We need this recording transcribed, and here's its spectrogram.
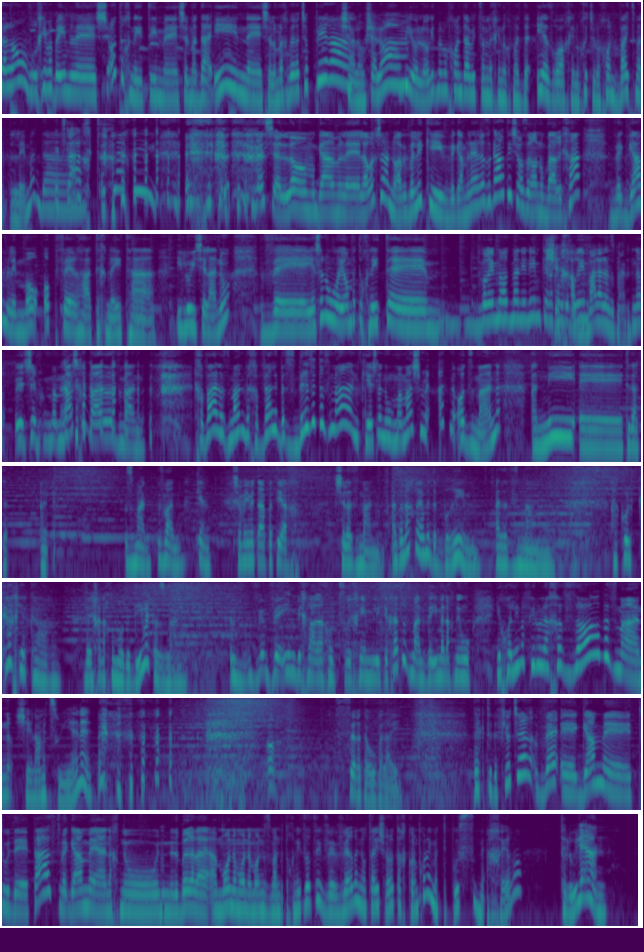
שלום וברוכים הבאים לשעות תוכנית עם uh, של מדע אין, uh, שלום לך ורד שפירא. שלום שלום. ביולוגית במכון דוידסון לחינוך מדעי, הזרוע החינוכית של מכון ויצמן למדע. הצלחת. הצלחתי. ושלום גם לעורך שלנו אבי בליקי וגם לארז גרטי שעוזר לנו בעריכה וגם למור אופפר הטכנאית העילוי שלנו ויש לנו היום בתוכנית uh, דברים מאוד מעניינים כי אנחנו מדברים... שחבל על הזמן. ממש חבל על הזמן. חבל על הזמן וחבל לבזבז את הזמן, כי יש לנו ממש מעט מאוד זמן. אני, אה, את יודעת... אה, זמן. זמן. כן. שומעים את הפתיח של הזמן. אז אנחנו היום מדברים על הזמן הכל כך יקר. ואיך אנחנו מודדים את הזמן. ואם בכלל אנחנו צריכים להתייחס לזמן, ואם אנחנו יכולים אפילו לחזור בזמן. שאלה מצוינת. סרט אהוב עליי. Back to the future וגם uh, to the past וגם uh, אנחנו נדבר על המון המון המון זמן בתוכנית הזאת וורד אני רוצה לשאול אותך קודם כל אם הטיפוס מאחר? תלוי לאן.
